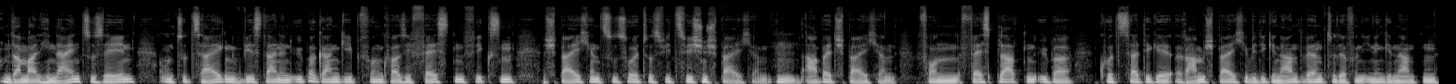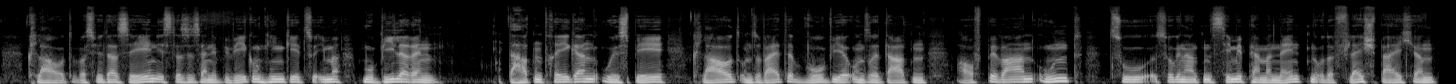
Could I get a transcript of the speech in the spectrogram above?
um da mal hineinzusehen und zu zeigen, wie es da einen Übergang gibt von quasi festen, fixen Speichern zu so etwas wie Zwischenspeichern, hm. Arbeitsspeichern, von Festplatten über kurzzeitige RAM-Speicher, wie die genannt werden, zu der von Ihnen genannten Cloud. Was wir da sehen, ist, dass es eine Bewegung hingeht zu immer mobileren Datenträgern, USB, Cloud und so weiter, wo wir unsere Daten aufbewahren und zu sogenannten semipermanenten oder Flash-Speichern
